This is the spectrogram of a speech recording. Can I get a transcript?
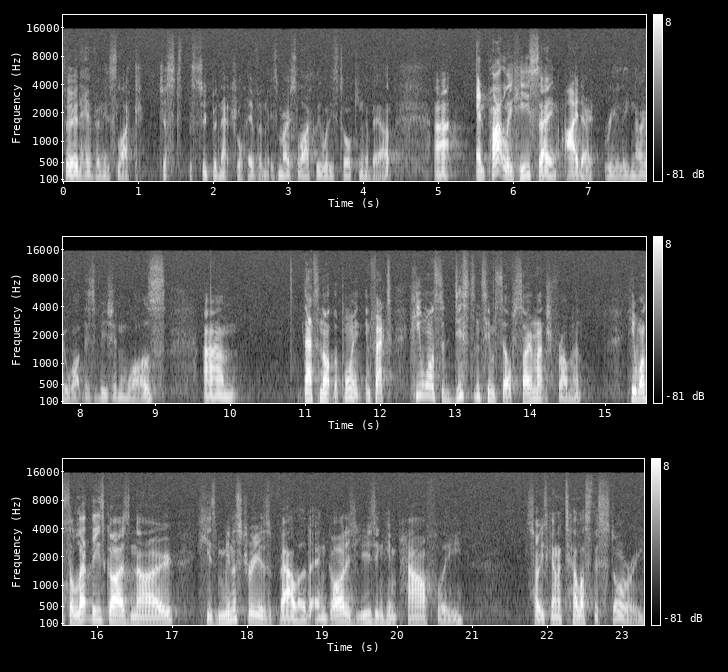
third heaven is like just the supernatural heaven, is most likely what he's talking about. Uh, and partly he's saying, I don't really know what this vision was. Um, that's not the point. In fact, he wants to distance himself so much from it. He wants to let these guys know his ministry is valid and God is using him powerfully. So he's going to tell us this story.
